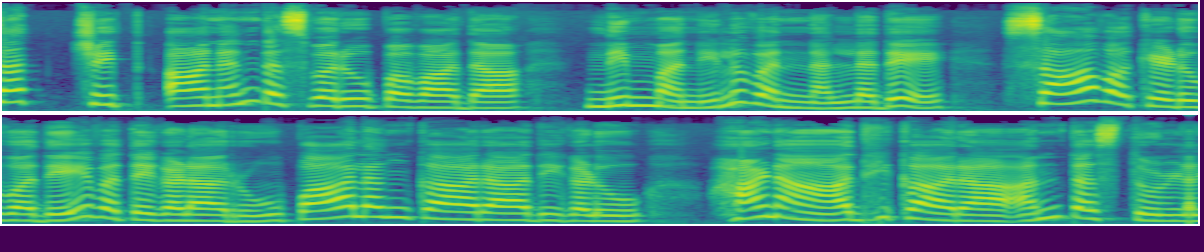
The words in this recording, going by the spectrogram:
ಸಚ್ಚಿತ್ ಆನಂದ ಸ್ವರೂಪವಾದ ನಿಮ್ಮ ನಿಲುವನ್ನಲ್ಲದೆ ಸಾವ ಕೆಡುವ ದೇವತೆಗಳ ರೂಪಾಲಂಕಾರಾದಿಗಳು ಹಣ ಅಧಿಕಾರ ಅಂತಸ್ತುಳ್ಳ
